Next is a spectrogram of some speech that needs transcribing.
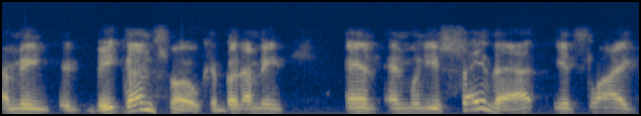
I mean, it beat Gunsmoke, but I mean, and and when you say that, it's like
